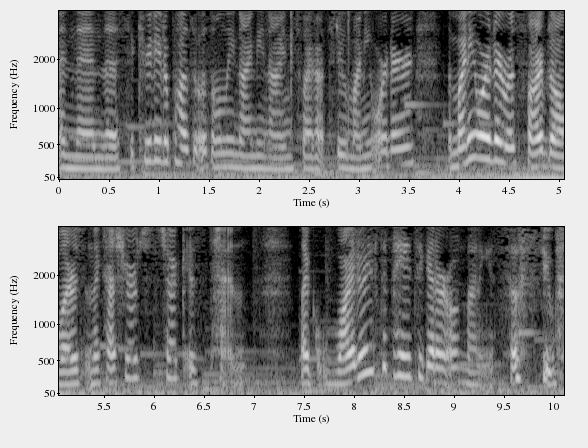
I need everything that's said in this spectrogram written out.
And then the security deposit was only 99 so i got to do a money order. The money order was five dollars and the cashier's check is 10 like why do we have to pay to get our own money? It's so stupid.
